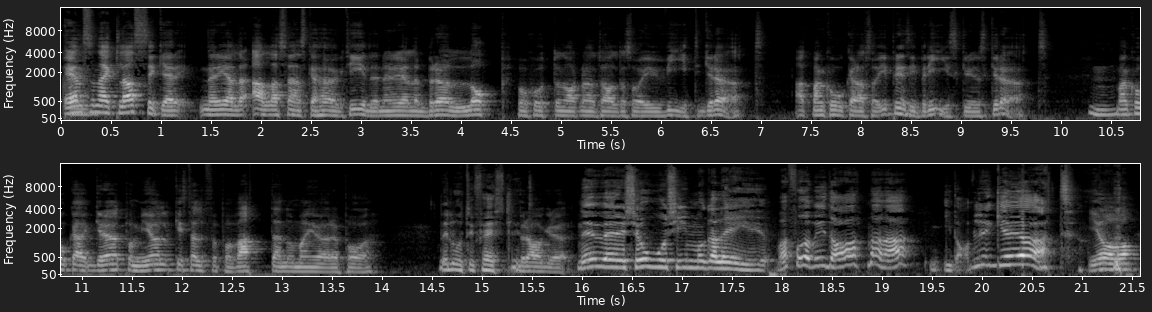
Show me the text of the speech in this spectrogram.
En sån här klassiker när det gäller alla svenska högtider, när det gäller bröllop på 1700-1800-talet och så är ju vitgröt. Att man kokar alltså i princip risgrynsgröt. Man kokar gröt på mjölk istället för på vatten och man gör det på Det låter festligt. bra gröt. Nu är det tjo och kim och galej. Vad får vi idag mamma? Idag blir det gröt. Ja,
